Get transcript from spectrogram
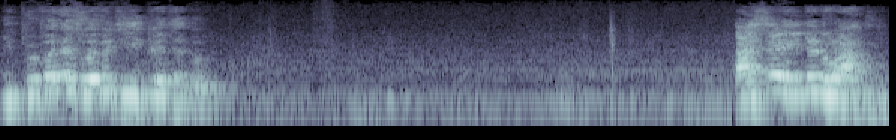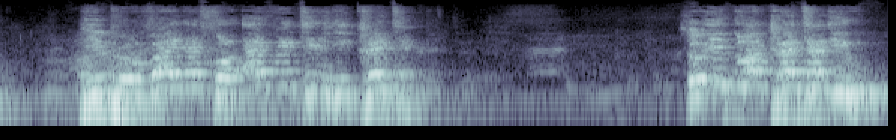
He provided for everything He created. I said He did what? He provided for everything He created. So if God created you,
